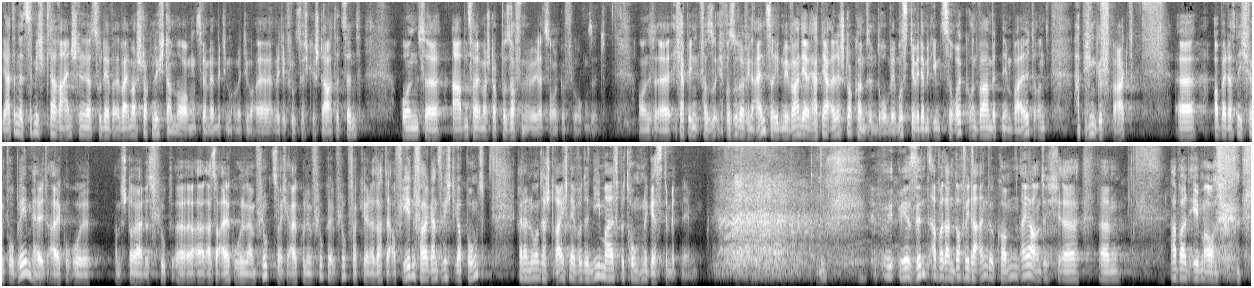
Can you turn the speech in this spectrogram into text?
der hatte eine ziemlich klare Einstellung dazu. Der war immer stocknüchtern morgens, wenn wir mit dem, mit dem, äh, mit dem Flugzeug gestartet sind. Und äh, abends war er immer stockbesoffen, wenn wir wieder zurückgeflogen sind. Und äh, ich habe ihn versucht, ich versucht auf ihn einzureden. Wir waren ja, wir hatten ja alle Stockholm-Syndrom. Wir mussten ja wieder mit ihm zurück und waren mitten im Wald und habe ihn gefragt, äh, ob er das nicht für ein Problem hält, Alkohol am Steuer eines Flug, äh, also Alkohol in einem Flugzeug, Alkohol im, Flug, im Flugverkehr. Und er sagte, auf jeden Fall ganz wichtiger Punkt, kann er nur unterstreichen, er würde niemals betrunkene Gäste mitnehmen. Wir sind aber dann doch wieder angekommen. Naja, und ich äh, ähm, habe halt eben auch,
